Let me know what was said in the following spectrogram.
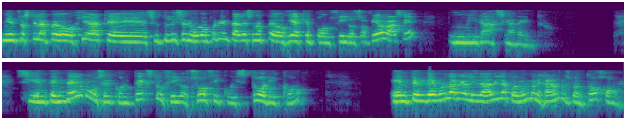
mientras que la pedagogía que se utiliza en Europa Oriental es una pedagogía que por filosofía base mira hacia adentro. Si entendemos el contexto filosófico histórico, entendemos la realidad y la podemos manejar a nuestro antojo.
